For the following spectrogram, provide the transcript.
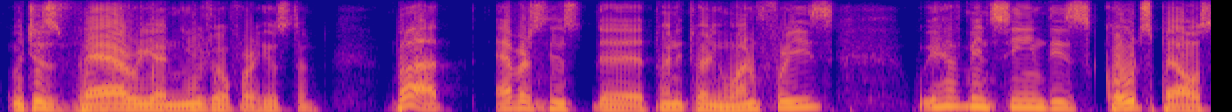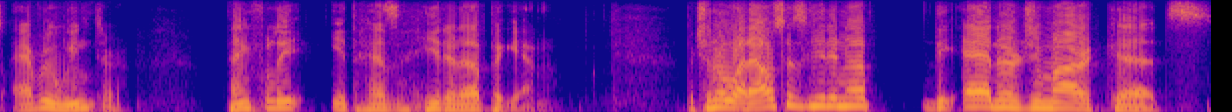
which is very unusual for Houston. But ever since the 2021 freeze, we have been seeing these cold spells every winter. Thankfully, it has heated up again. But you know what else is heating up? The energy markets.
